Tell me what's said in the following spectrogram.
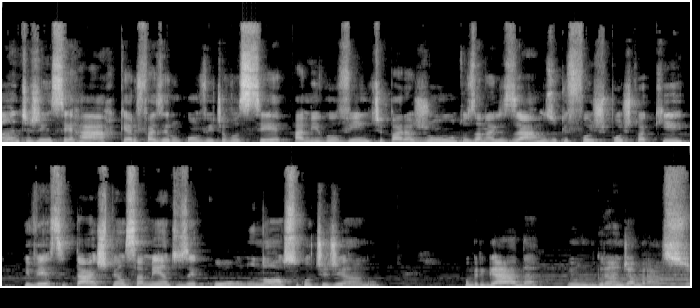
Antes de encerrar, quero fazer um convite a você, amigo ouvinte, para juntos analisarmos o que foi exposto aqui e ver se tais pensamentos ecoam no nosso cotidiano. Obrigada e um grande abraço.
